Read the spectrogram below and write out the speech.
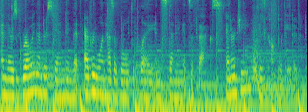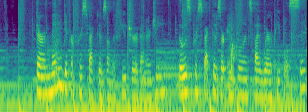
and there's growing understanding that everyone has a role to play in stemming its effects. Energy is complicated. There are many different perspectives on the future of energy. Those perspectives are influenced by where people sit,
